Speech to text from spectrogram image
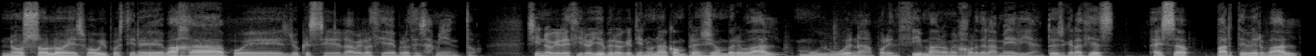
no solo es, Bobby, pues tiene baja, pues yo qué sé, la velocidad de procesamiento, sino quiere decir, oye, pero que tiene una comprensión verbal muy buena, por encima a lo mejor de la media. Entonces, gracias a esa parte verbal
